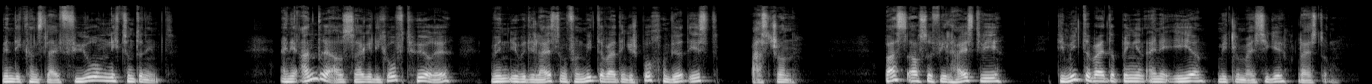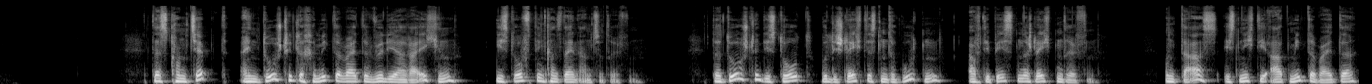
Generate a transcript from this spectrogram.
wenn die Kanzleiführung nichts unternimmt. Eine andere Aussage, die ich oft höre, wenn über die Leistung von Mitarbeitern gesprochen wird, ist, passt schon. Was auch so viel heißt wie, die Mitarbeiter bringen eine eher mittelmäßige Leistung. Das Konzept, ein durchschnittlicher Mitarbeiter würde erreichen, ist oft in Kanzleien anzutreffen. Der Durchschnitt ist dort, wo die Schlechtesten der Guten auf die Besten der Schlechten treffen. Und das ist nicht die Art Mitarbeiter,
